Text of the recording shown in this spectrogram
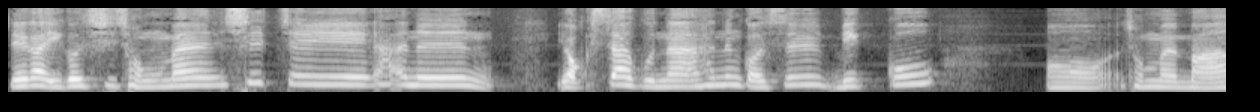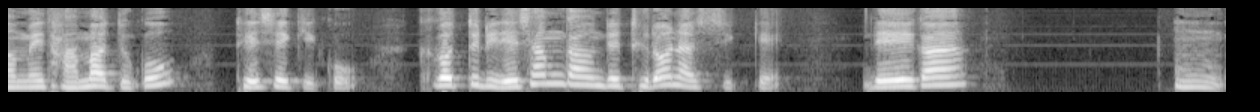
내가 이것이 정말 실제 하는 역사구나 하는 것을 믿고 어 정말 마음에 담아두고 되새기고 그것들이 내 삶 가운데 드러날 수 있게 내가 음,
